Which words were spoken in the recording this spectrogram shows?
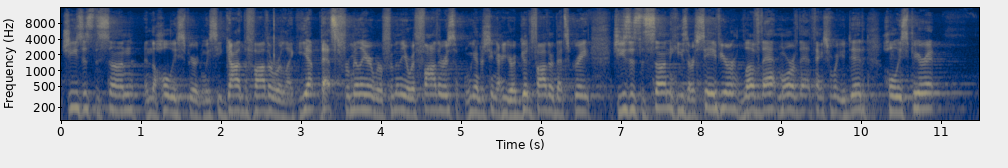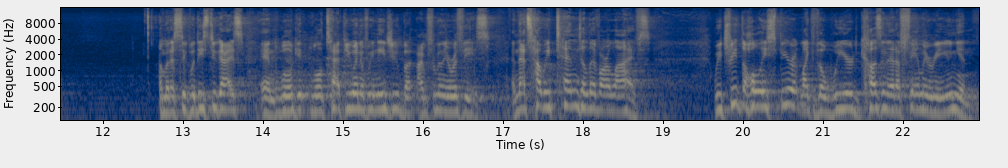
Jesus the Son, and the Holy Spirit. And we see God the Father, we're like, yep, that's familiar. We're familiar with fathers. We understand how you're a good father. That's great. Jesus the Son, He's our Savior. Love that. More of that. Thanks for what you did. Holy Spirit. I'm going to stick with these two guys, and we'll, get, we'll tap you in if we need you, but I'm familiar with these. And that's how we tend to live our lives. We treat the Holy Spirit like the weird cousin at a family reunion,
